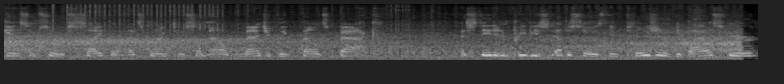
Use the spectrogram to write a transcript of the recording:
again, some sort of cycle that's going to somehow magically bounce back. As stated in previous episodes, the implosion of the biosphere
